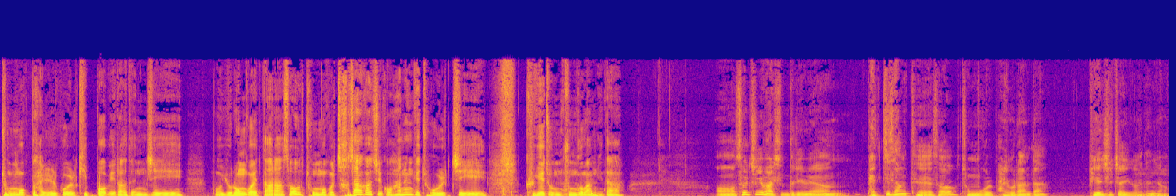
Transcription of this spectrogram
종목 발굴 기법이라든지 뭐 요런 거에 따라서 종목을 찾아가지고 하는 게 좋을지 그게 좀 궁금합니다. 어, 솔직히 말씀드리면 백지 상태에서 종목을 발굴한다? 비현실적이거든요.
